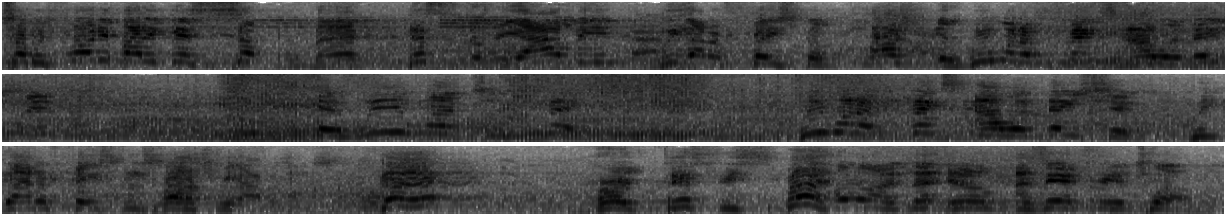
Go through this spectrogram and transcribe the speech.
So before anybody gets simple, man, this is the reality. We gotta face them harsh. If we want to fix our nation, if we want to fix, we want to fix our nation, we gotta face these harsh realities. Go ahead. Her disrespect. Hold on. Let, um, Isaiah 3 and 12.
